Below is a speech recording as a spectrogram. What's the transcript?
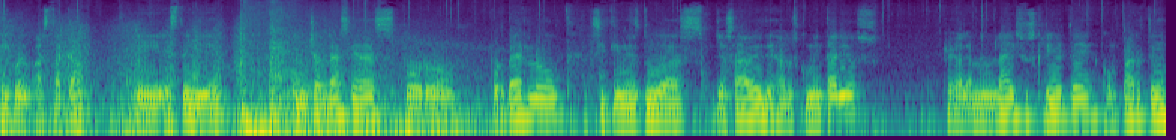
Ok, bueno, hasta acá eh, este video. Muchas gracias por, por verlo. Si tienes dudas, ya sabes, deja los comentarios. Regálame un like, suscríbete, comparte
